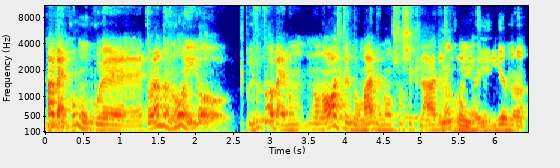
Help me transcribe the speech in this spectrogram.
Vabbè, comunque, tornando a noi, io, prima di tutto, vabbè, non, non ho altre domande, non so se Claude... No, quello, Io no-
